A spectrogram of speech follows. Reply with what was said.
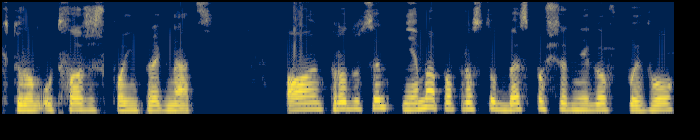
którą utworzysz po impregnacji. On, producent nie ma po prostu bezpośredniego wpływu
